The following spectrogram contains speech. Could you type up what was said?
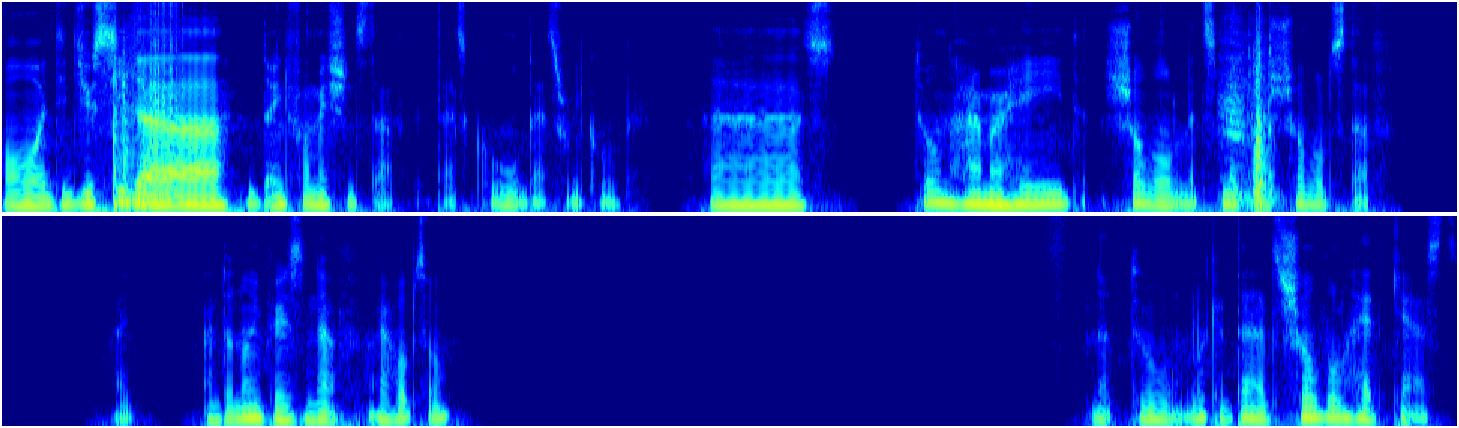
Oh, did you see the uh, the information stuff? That's cool. That's really cool. Uh, stone hammerhead shovel. Let's make the shovel stuff. I I don't know if there's enough. I hope so. Not tool. Look at that. Shovel head cast.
